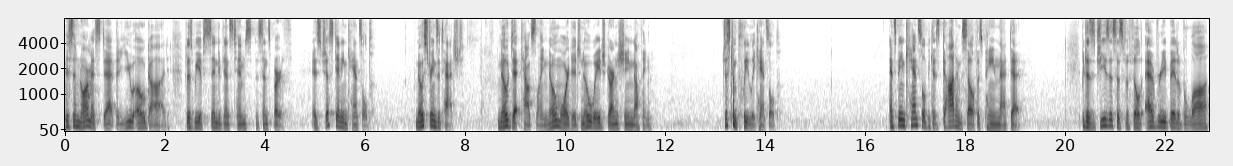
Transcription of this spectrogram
This enormous debt that you owe God, but as we have sinned against Him since birth, is just getting canceled. No strings attached, no debt counseling, no mortgage, no wage garnishing, nothing. Just completely canceled. And it's being canceled because God Himself is paying that debt. Because Jesus has fulfilled every bit of the law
